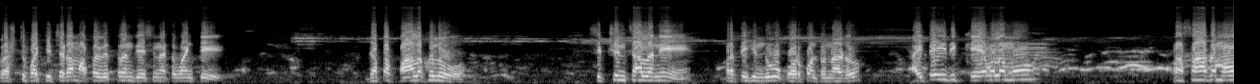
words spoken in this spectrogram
భ్రష్టు పట్టించడం అపవిత్రం చేసినటువంటి గత పాలకులు శిక్షించాలని ప్రతి హిందువు కోరుకుంటున్నాడు. అయితే ఇది కేవలము ప్రసాదమో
